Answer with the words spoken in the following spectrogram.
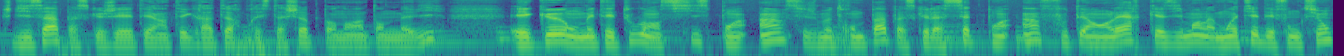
Je dis ça parce que j'ai été intégrateur PrestaShop pendant un temps de ma vie et qu'on mettait tout en 6.1 si je me trompe pas parce que la 7.1 foutait en l'air quasiment la moitié des fonctions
